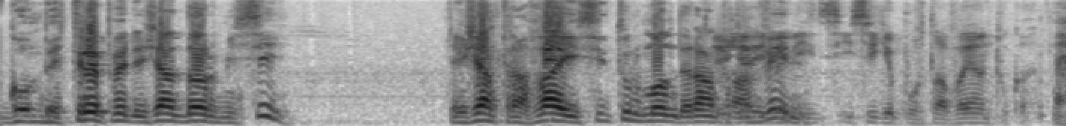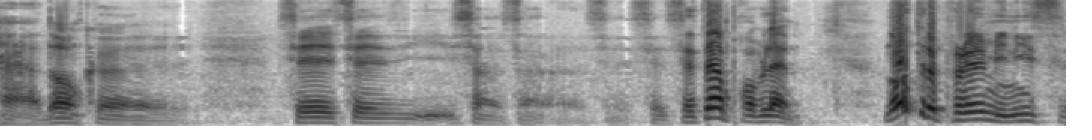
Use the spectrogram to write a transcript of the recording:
Gombe, très peu de gens dorment ici. Les gens travaillent ici, tout le monde rentre en ville. ici que pour travailler en tout cas. Ah, donc, euh, c'est un problème. Notre Premier ministre,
